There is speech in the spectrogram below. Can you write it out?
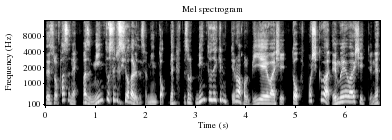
で、そのパスね、まずミントする必要があるんですよ、ミント。ね。で、そのミントできるっていうのは、この BAYC と、もしくは MAYC っていうね、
